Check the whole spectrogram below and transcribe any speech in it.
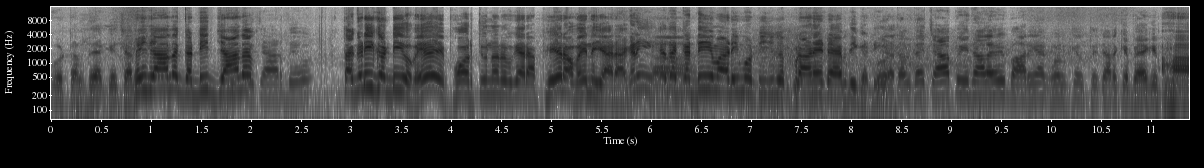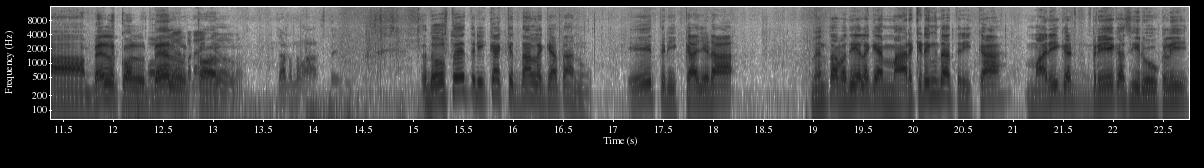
ਹੋਟਲ ਦੇ ਅੱਗੇ ਛੱਡ ਨਹੀਂ ਜਾਂ ਤਾਂ ਗੱਡੀ ਜਾਂ ਤਾਂ ਚਾੜ ਦਿਓ। ਤਗੜੀ ਗੱਡੀ ਹੋਵੇ ਫੋਰਚੂਨਰ ਵਗੈਰਾ ਫੇਰ ਹੋਵੇ ਨਜ਼ਾਰਾ ਕਿ ਨਹੀਂ? ਇਹ ਤਾਂ ਗੱਡੀ ਮਾੜੀ ਮੋਟੀ ਜਿਹੀ ਪੁਰਾਣੇ ਟਾਈਪ ਦੀ ਗੱਡੀ ਆ। ਹੋਟਲ ਤੇ ਚਾਹ ਪੀਣ ਵਾਲੇ ਵੀ ਬਾਰੀਆਂ ਖੋਲ ਕੇ ਉੱਤੇ ਚੜ ਕੇ ਬਹਿ ਕੇ ਪੀ ਹਾਂ ਬਿਲਕੁਲ ਬਿਲਕੁਲ। ਚੜਨ ਵਾਸਤੇ ਵੀ। ਤੇ ਦੋਸਤੋ ਇਹ ਤਰੀਕਾ ਕਿੱਦਾਂ ਲੱਗਿਆ ਤੁਹਾਨੂੰ? ਇਹ ਤਰੀਕਾ ਜਿਹੜਾ ਮੈਨੂੰ ਤਾਂ ਵਧੀਆ ਲੱਗਿਆ। ਮਾਰਕੀਟਿੰਗ ਦਾ ਤਰੀਕਾ। ਮਾਰੀ ਗੱਡ- ਬ੍ਰੇਕ ਅਸੀਂ ਰੋਕ ਲਈ।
